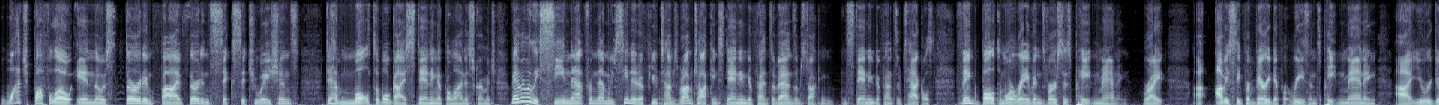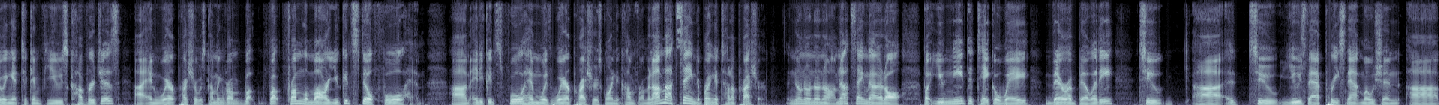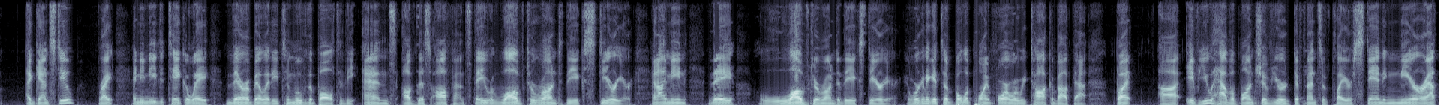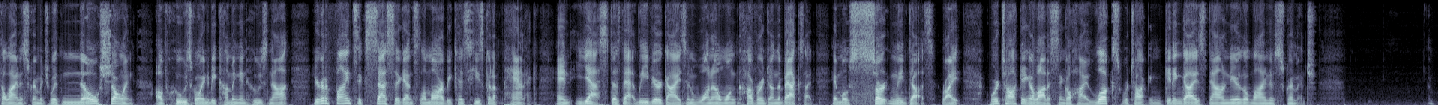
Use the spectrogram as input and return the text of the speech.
watch Buffalo in those third and five, third and six situations to have multiple guys standing at the line of scrimmage. We haven't really seen that from them. We've seen it a few times, but I'm talking standing defensive ends. I'm talking standing defensive tackles. Think Baltimore Ravens versus Peyton Manning, right? Uh, obviously for very different reasons. Peyton Manning, uh, you were doing it to confuse coverages uh, and where pressure was coming from. But, but from Lamar, you could still fool him. Um, and you could fool him with where pressure is going to come from. And I'm not saying to bring a ton of pressure. No, no, no, no. I'm not saying that at all. But you need to take away their ability to uh, to use that pre-snap motion uh, against you, right? And you need to take away their ability to move the ball to the ends of this offense. They love to run to the exterior, and I mean they love to run to the exterior. And we're going to get to bullet point four where we talk about that. But uh, if you have a bunch of your defensive players standing near or at the line of scrimmage with no showing of who's going to be coming and who's not, you're going to find success against Lamar because he's going to panic. And yes, does that leave your guys in one-on-one coverage on the backside? It most certainly does, right? We're talking a lot of single high looks. We're talking getting guys down near the line of scrimmage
